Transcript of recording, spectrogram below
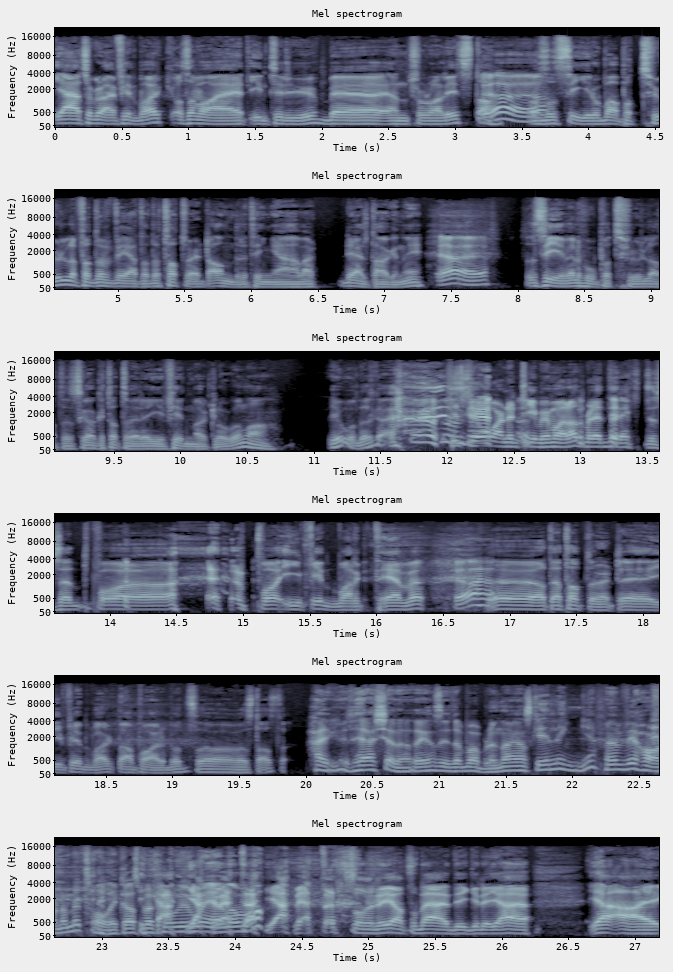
jeg er så glad i Finnmark, og så var jeg i et intervju med en journalist, da, Ja, og så sier hun bare på tull, for hun vet at jeg tatoverte andre ting jeg har vært deltakende i. Ja, ja. Så sier vel hun på tull at du skal ikke tatovere i Finnmark-logoen, da. Jo, det skal jeg. Hvis vi ordner time i morgen. Det ble direktesendt på, på I Finnmark-TV. Ja, ja. Eh, At jeg tatoverte I Finnmark da på armen, så var stas, det. Herregud, jeg kjenner at jeg kan sitte og bable nå ganske lenge, men vi har noen Metallica-spørsmål vi må gjennom òg. jeg vet det, sorry. Altså, det er digre, jeg, jeg, er,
